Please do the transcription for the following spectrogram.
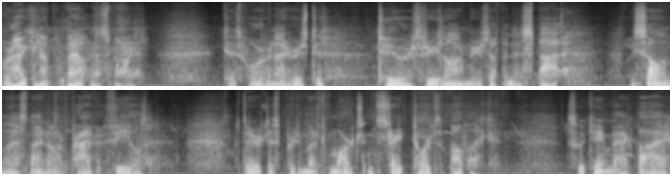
We're hiking up the mountain this morning because Warren and I roosted two or three longbeards up in this spot. We saw them last night on a private field, but they were just pretty much marching straight towards the public. So we came back by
